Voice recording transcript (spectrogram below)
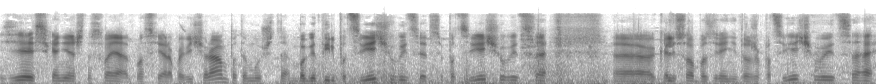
Здесь, конечно, своя атмосфера по вечерам, потому что богатырь подсвечивается, это все подсвечивается, э, колесо обозрения тоже подсвечивается,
